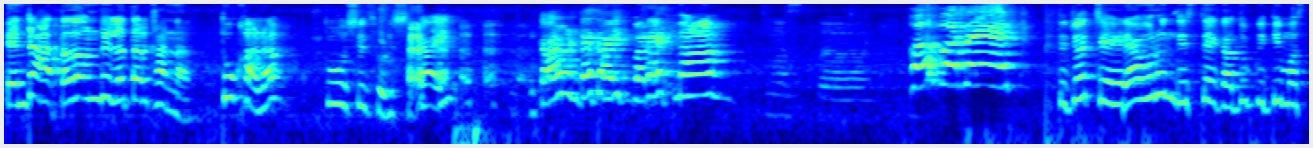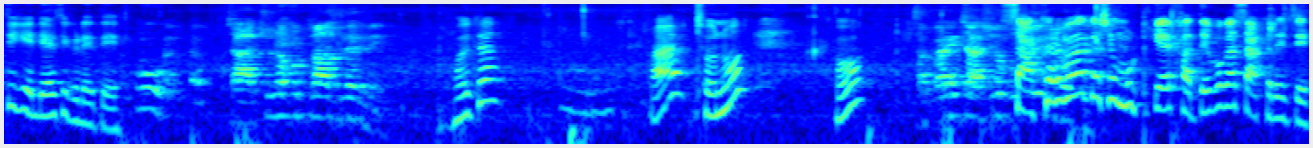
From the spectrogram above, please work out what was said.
त्यांच्या हातात जाऊन दिलं तर खाणार. तू खा ना. तू अशी थोडीशी काय? काय म्हणतात आई बरं आहेत ना? हो. तुझ्या चेहऱ्यावरून दिसते का? तू किती मस्ती केली आहेस इकडे ते? चाचूला खूप त्रास देत नाही होय का? हा? सोनू? हो? साखर बघा कसे मुटके खाते बघा साखरेचे.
